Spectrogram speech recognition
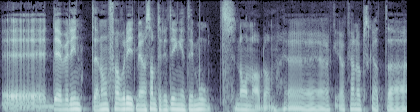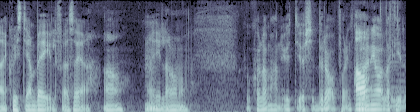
Eh, det är väl inte någon favorit, men jag har samtidigt inget emot någon av dem. Eh, jag, jag kan uppskatta Christian Bale, får jag säga. Ja. Jag mm. gillar honom. Får kolla om han utgör sig bra på den koloniala ja. tiden.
